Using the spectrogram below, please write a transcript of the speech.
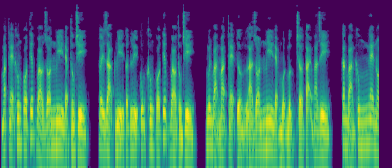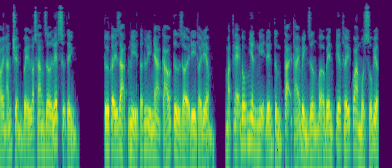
mặt thẻ không có tiếp vào johnny đẹp thông chi, thời giặc nghỉ tất lý cũng không có tiếp vào thông chi. Nguyên bản mặt thẻ tưởng là johnny đẹp một mực chờ tại paris, căn bản không nghe nói hắn chuyển về los angeles sự tình. Từ cây giặc nghỉ tất lý nhà cáo từ rời đi thời điểm, mặt thẻ bỗng nhiên nghĩ đến từng tại thái bình dương bờ bên kia thấy qua một số việc,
